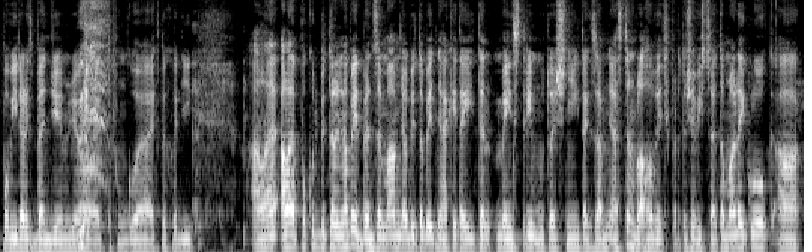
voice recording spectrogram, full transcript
povídali s Benjim, že jo, jak to funguje, jak to chodí, ale, ale pokud by to neměl být Benzema, měl by to být nějaký tady ten mainstream útočník, tak za mě asi ten Vlahovič, protože víš co, je to mladý kluk a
